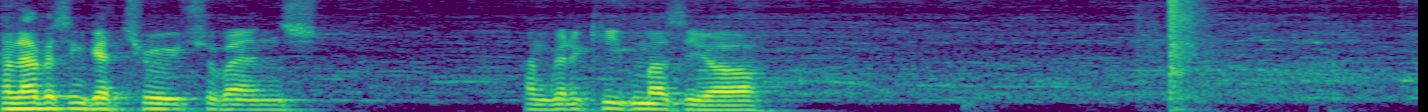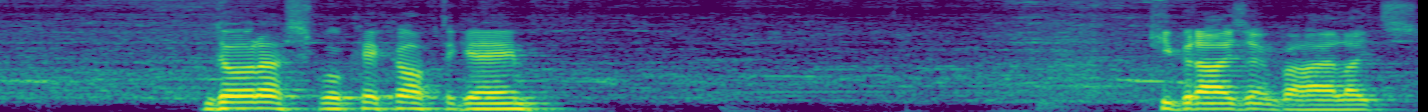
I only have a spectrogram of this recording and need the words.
And Everton get through to ends. I'm going to keep them as they are. Honduras will kick off the game. Keep your eyes open for highlights.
